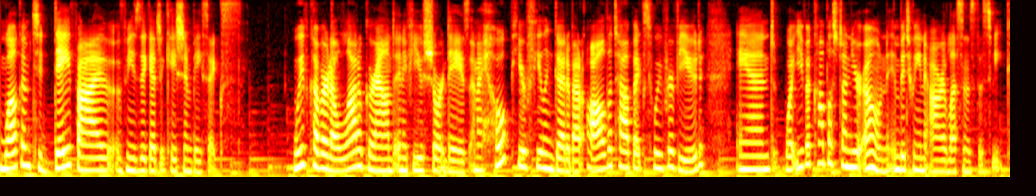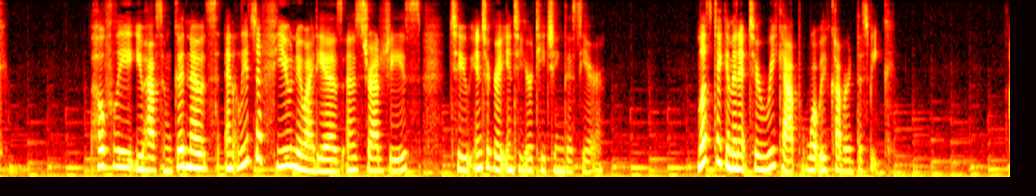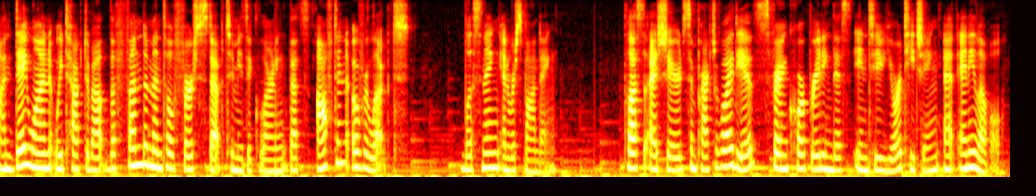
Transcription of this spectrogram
Welcome to day five of Music Education Basics. We've covered a lot of ground in a few short days, and I hope you're feeling good about all the topics we've reviewed and what you've accomplished on your own in between our lessons this week. Hopefully, you have some good notes and at least a few new ideas and strategies to integrate into your teaching this year. Let's take a minute to recap what we've covered this week. On day one, we talked about the fundamental first step to music learning that's often overlooked listening and responding. Plus, I shared some practical ideas for incorporating this into your teaching at any level.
